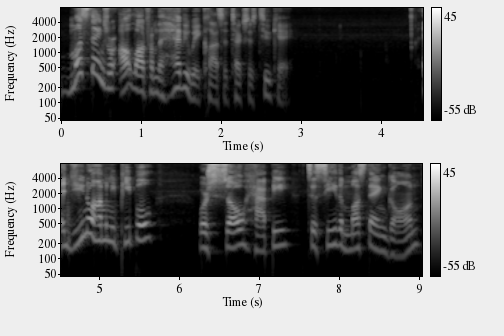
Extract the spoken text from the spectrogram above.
Mustangs were outlawed from the heavyweight class at Texas 2K. And do you know how many people were so happy to see the Mustang gone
